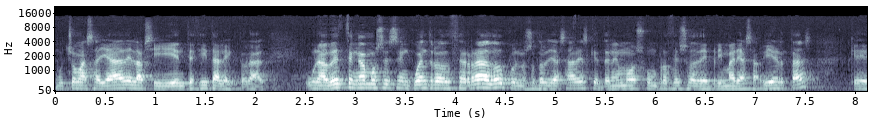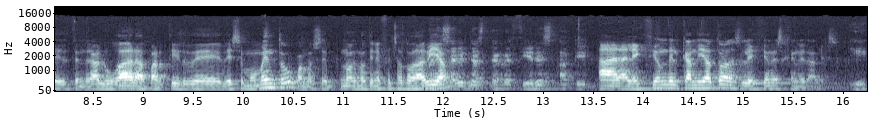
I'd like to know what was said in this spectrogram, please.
mucho más allá de la siguiente cita electoral. Una vez tengamos ese encuentro cerrado, pues nosotros ya sabes que tenemos un proceso de primarias abiertas, que tendrá lugar a partir de, ese momento, cuando se, no, no, tiene fecha todavía. abiertas te refieres a qué? A la elección del candidato a las elecciones generales. Y,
